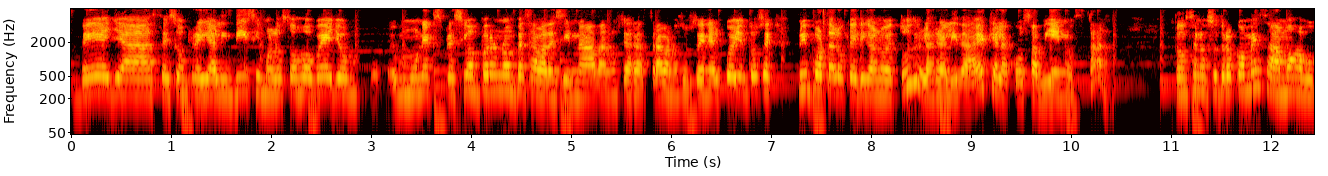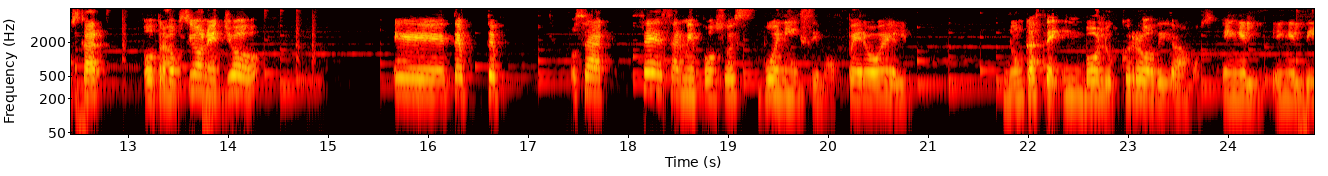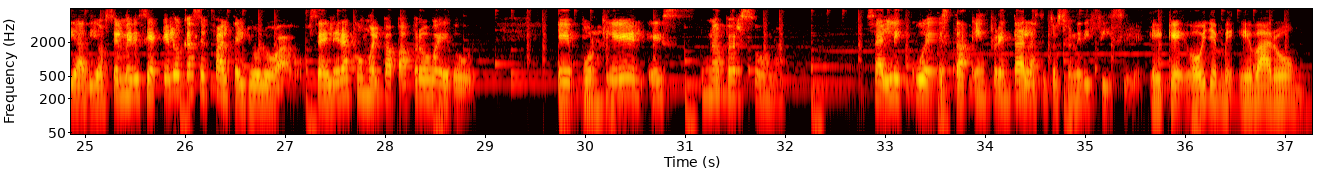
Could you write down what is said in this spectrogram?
bella, se sonreía lindísimo, los ojos bellos, una expresión, pero no empezaba a decir nada, no se arrastraba, no se en el cuello. Entonces, no importa lo que digan los estudios, la realidad es que la cosa bien no está. Entonces, nosotros comenzamos a buscar otras opciones. Yo, eh, te, o sea, César, mi esposo, es buenísimo, pero él nunca se involucró, digamos, en el, en el día a día. O sea, él me decía, ¿qué es lo que hace falta? Y yo lo hago. O sea, él era como el papá proveedor, eh, porque él es una persona o sea, le cuesta enfrentar las situaciones difíciles. Es que, óyeme, es varón.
